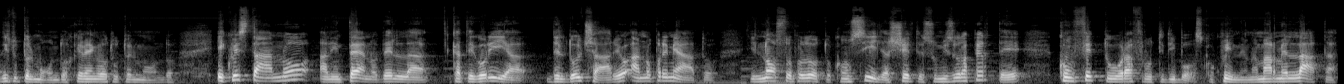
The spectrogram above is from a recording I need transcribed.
di tutto il mondo, che vengono da tutto il mondo. E quest'anno all'interno della categoria del dolciario hanno premiato il nostro prodotto Consiglia scelte su misura per te confettura frutti di bosco, quindi una marmellata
